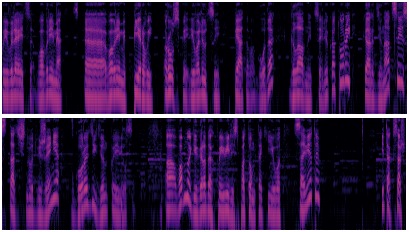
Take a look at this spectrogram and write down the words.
появляется во время, э, во время первой русской революции пятого года, главной целью которой координации статичного движения в городе, где он появился. А во многих городах появились потом такие вот советы. Итак, Саш,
